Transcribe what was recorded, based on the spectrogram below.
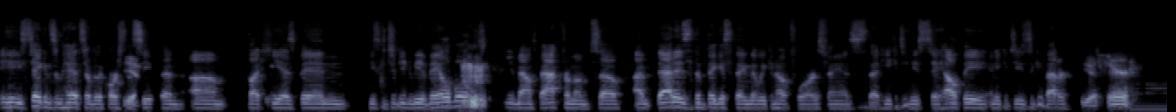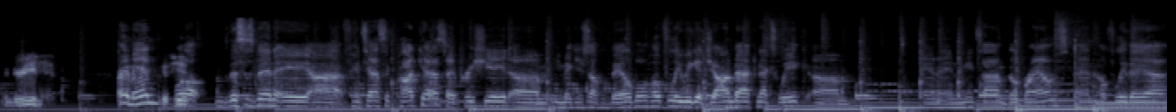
he's taken some hits over the course of the yep. season. Um, but he has been he's continued to be available. you bounce back from him. So um, that is the biggest thing that we can hope for as fans is that he continues to stay healthy and he continues to get better. Yes, sir. Agreed. All right, man. Well, this has been a uh, fantastic podcast. I appreciate um, you making yourself available. Hopefully, we get John back next week. Um, in the meantime, go Browns, and hopefully they uh,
